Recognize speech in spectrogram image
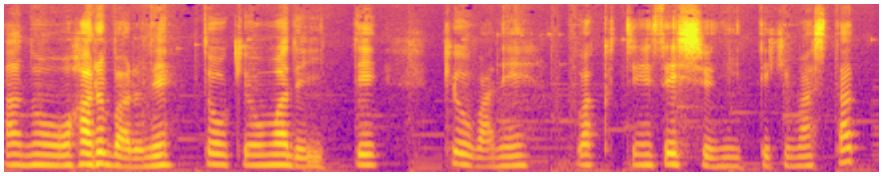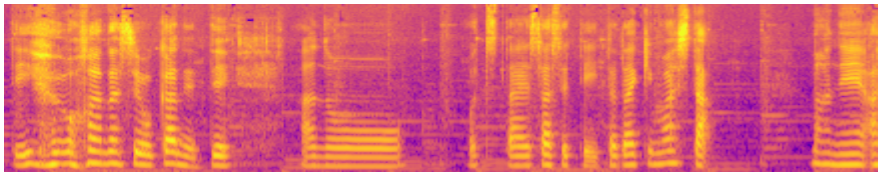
あのはるばるね東京まで行って今日はねワクチン接種に行ってきましたっていうお話を兼ねてあのお伝えさせていただきましたまあね明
